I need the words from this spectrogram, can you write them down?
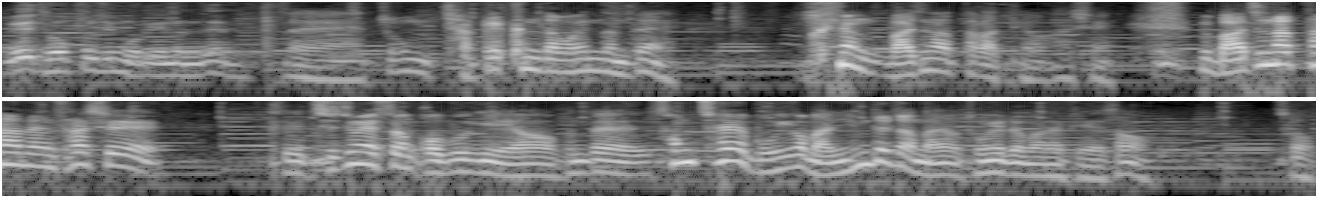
왜 드워프인지 모르겠는데. 네. 조금 작게 큰다고 했는데 그냥 마지나타 같아요, 사실. 그 마지나타는 사실 그 지중해성 거북이에요. 근데 성체 보기가 많이 힘들잖아요, 동해르만에 비해서. 그래서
